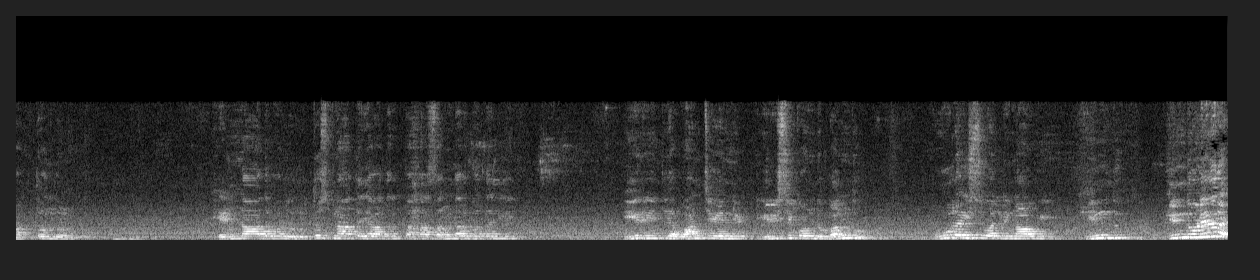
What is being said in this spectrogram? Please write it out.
ಮತ್ತೊಂದು ಹೆಣ್ಣಾದವಳು ಋತುಸ್ನಾತೆಯಾದಂತಹ ಸಂದರ್ಭದಲ್ಲಿ ಈ ರೀತಿಯ ವಾಂಚೆಯನ್ನು ಇರಿಸಿಕೊಂಡು ಬಂದು ಪೂರೈಸುವಲ್ಲಿ ನಾವು ಹಿಂದು ಹಿಂದುಳಿದರೆ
